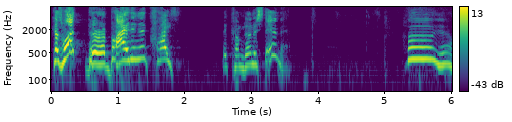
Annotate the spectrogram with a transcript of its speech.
Because what? They're abiding in Christ. They come to understand that. Oh, yeah.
